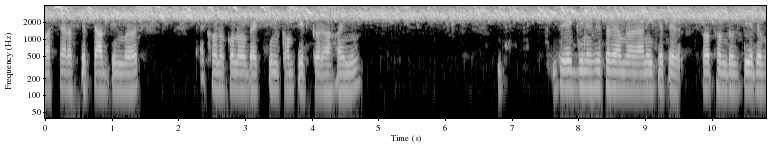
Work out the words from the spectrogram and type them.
বাচ্চার আজকে চার দিন বয়স। এখনও কোনো ভ্যাকসিন কমপ্লিট করা হয়নি। দু দিনের ভিতরে আমরা রানী ক্ষেতের প্রথম ডোজ দিয়ে দেব।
